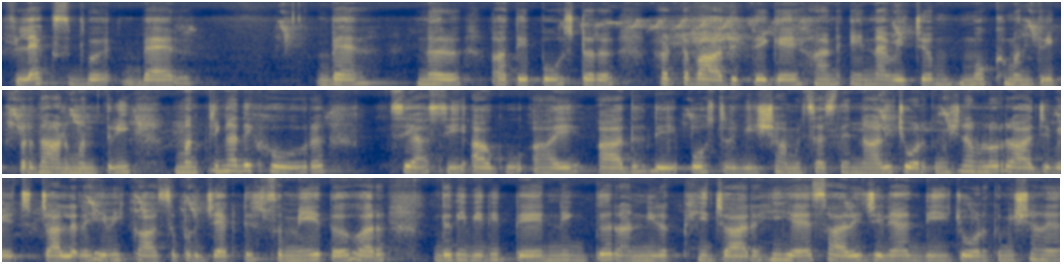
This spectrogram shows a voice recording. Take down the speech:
ਫਲੈਕਸ ਬ- ਬੈਰ, ਬੈਨਰ ਅਤੇ ਪੋਸਟਰ ਹਟਵਾ ਦਿੱਤੇ ਗਏ ਹਨ। ਇਹਨਾਂ ਵਿੱਚ ਮੁੱਖ ਮੰਤਰੀ, ਪ੍ਰਧਾਨ ਮੰਤਰੀ, ਮੰਤਰੀਆਂ ਦੇ ਹੋਰ ਸਿਆਸੀ ਆਗੂ ਆਏ ਆਦਿ ਦੇ ਪੋਸਟਰ ਵੀ ਸ਼ਾਮਿਲ ਸਨ। ਇਸ ਦੇ ਨਾਲ ਹੀ ਚੋਣ ਕਮਿਸ਼ਨ ਵੱਲੋਂ ਰਾਜ ਵਿੱਚ ਚੱਲ ਰਹੇ ਵਿਕਾਸ ਪ੍ਰੋਜੈਕਟ ਸਮੇਤ ਹਰ ਗਤੀਵਿਧੀ ਤੇ ਨਿਗਰਾਨੀ ਰੱਖੀ ਜਾ ਰਹੀ ਹੈ। ਸਾਰੇ ਜ਼ਿਲ੍ਹਿਆਂ ਦੀ ਚੋਣ ਕਮਿਸ਼ਨ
